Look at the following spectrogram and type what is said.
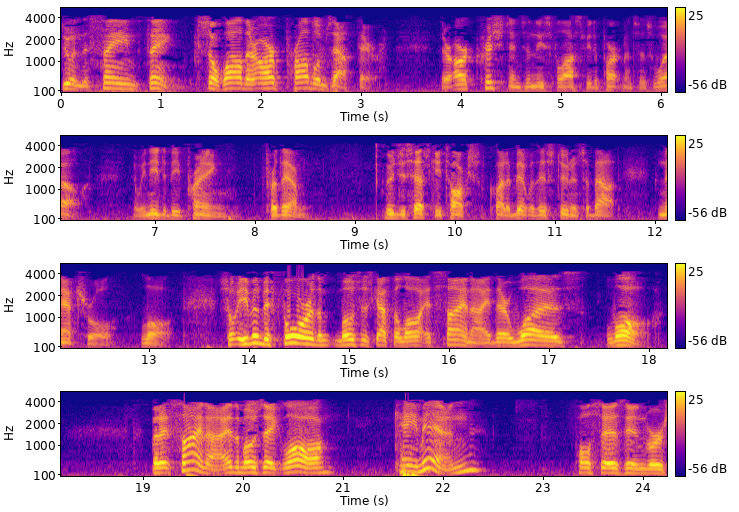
doing the same thing. So while there are problems out there, there are Christians in these philosophy departments as well, and we need to be praying for them. Budziszewski talks quite a bit with his students about natural law. So even before the, Moses got the law at Sinai, there was law. But at Sinai, the Mosaic law came in, Paul says in verse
